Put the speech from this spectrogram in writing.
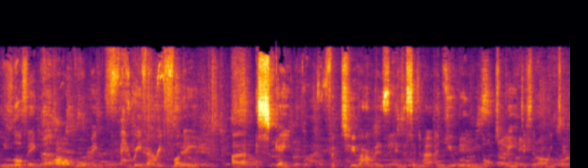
loving, heartwarming, very, very funny uh, escape for two hours in the cinema, and you will not be disappointed.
